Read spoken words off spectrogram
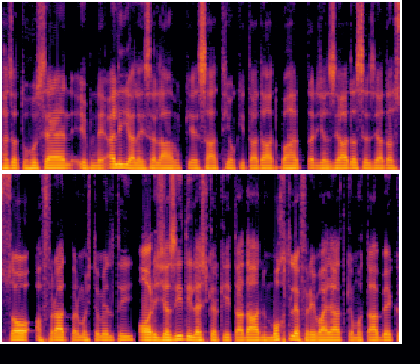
हज़रत हुसैन इबन अली सलाम के साथियों की तादाद बहत्तर या ज़्यादा से ज़्यादा सौ अफराद पर मुश्तमिल थी और यजीदी लश्कर की तादाद मुख्तलिफ़ रिवायात के मुताबिक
